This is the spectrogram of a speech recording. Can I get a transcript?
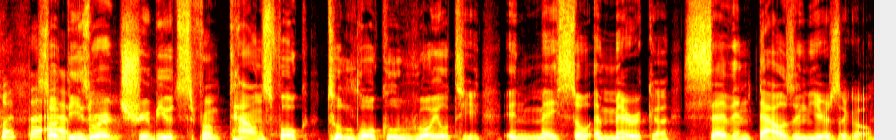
what the So F? these were tributes from townsfolk to local royalty in Mesoamerica 7,000 years ago.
